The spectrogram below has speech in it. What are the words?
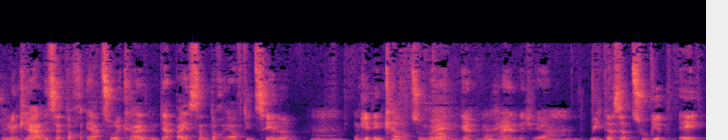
Und ein Kerl ist ja doch eher zurückhaltend, der beißt dann doch eher auf die Zähne und geht in den Keller zum Weinen, gell? wahrscheinlich eher. Wie dass er zugibt, ey,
